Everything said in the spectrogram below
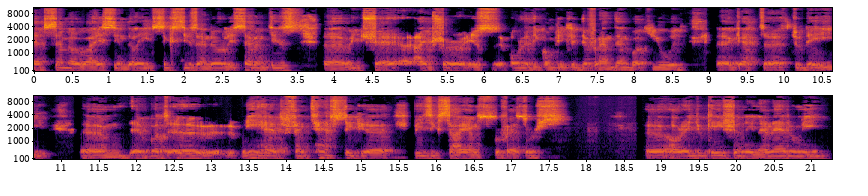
at Semmelweis in the late 60s and early 70s, uh, which uh, I'm sure is already completely different than what you would get today. Um, but we had fantastic basic science professors. our education in anatomy,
